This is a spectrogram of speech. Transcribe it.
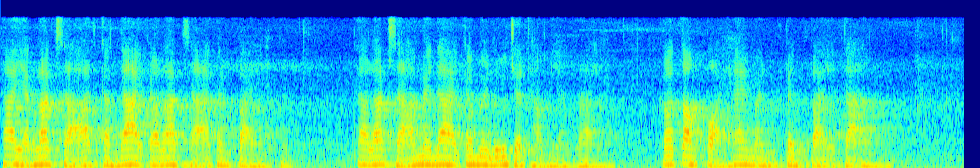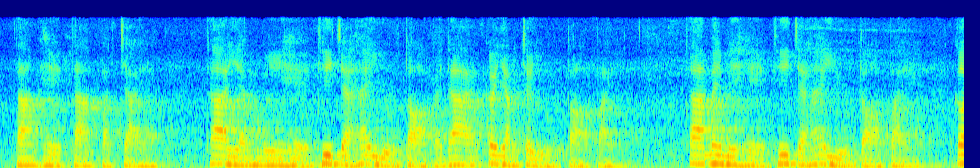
ถ้ายังรักษากันได้ก็รักษากันไป ถ้ารักษาไม่ได้ก็ไม่รู้จะทำอย่างไร ก็ต้องปล่อยให้มันเป็นไปตาม ตามเหตุตามปัจจัย ถ้ายังมีเหตุที่จะให้อยู่ต่อไปได้ ก็ยังจะอยู่ต่อไป ถ้าไม่มีเหตุที่จะให้อยู่ต่อไป ก็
